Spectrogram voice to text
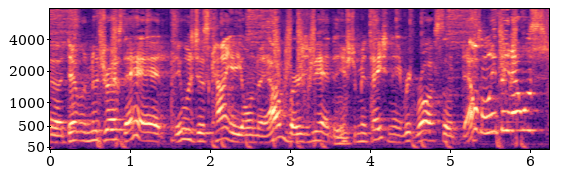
uh, Devil New Dress. That had it was just Kanye on the album version. You had the instrumentation and Rick Ross. So that was the only thing that was.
